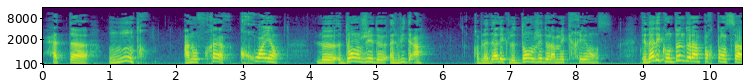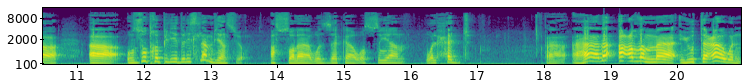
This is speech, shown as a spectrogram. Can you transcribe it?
حتى on montre à nos frères croyants le danger de al-bid'ah قبل ذلك le danger de la mécréance كذلك on donne de l'importance à, à, aux autres piliers de l'islam bien sûr الصلاة والزكاة والصيام والحج فهذا أعظم ما يتعاون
